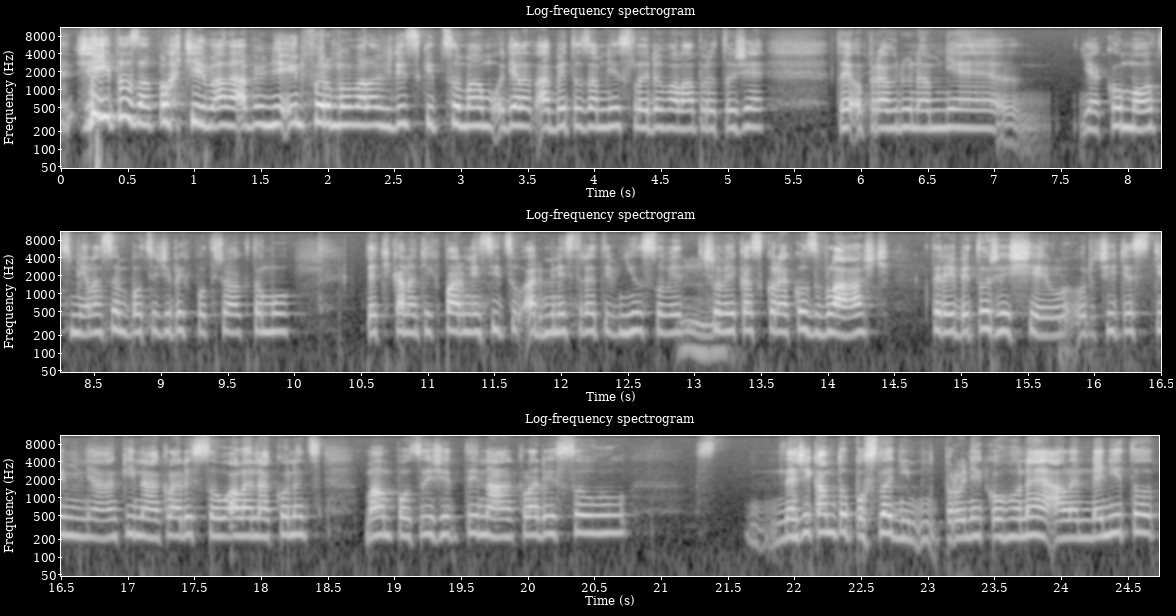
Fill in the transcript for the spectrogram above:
že jí to zaplatím, ale aby mě informovala vždycky, co mám udělat, aby to za mě sledovala, protože to je opravdu na mě jako moc. Měla jsem pocit, že bych potřebovala k tomu teďka na těch pár měsíců administrativního slově hmm. člověka skoro jako zvlášť, který by to řešil. Určitě s tím nějaký náklady jsou, ale nakonec mám pocit, že ty náklady jsou, neříkám to poslední, pro někoho ne, ale není to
